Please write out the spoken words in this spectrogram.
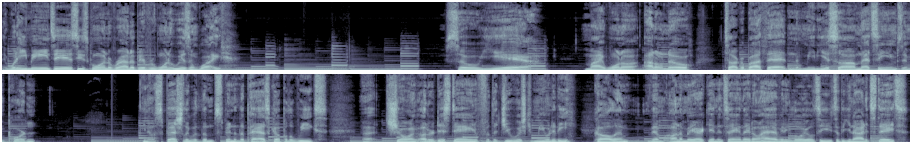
that what he means is he's going to round up everyone who isn't white. So yeah, might want to I don't know talk about that in the media some. That seems important you know, especially with them spending the past couple of weeks uh, showing utter disdain for the Jewish community, calling them un-American and saying they don't have any loyalty to the United States.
